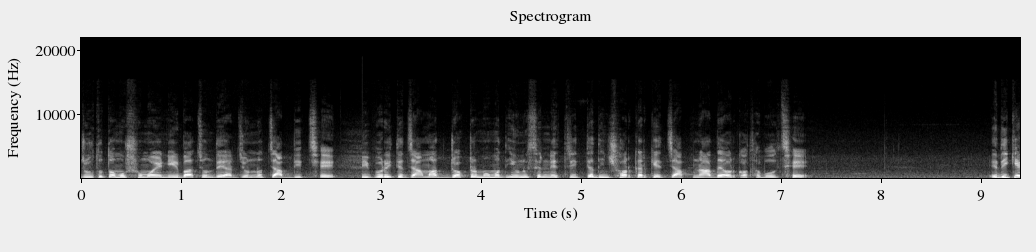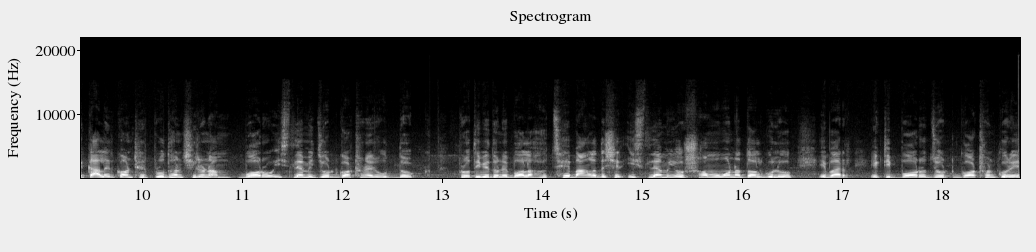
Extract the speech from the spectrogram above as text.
দ্রুততম সময়ে নির্বাচন দেওয়ার জন্য চাপ দিচ্ছে। বিপরীতে জামাত ডক্টর মোহাম্মদ ইউনুসের নেতৃত্বাধীন সরকারকে চাপ না দেওয়ার কথা বলছে। এদিকে কালের কণ্ঠের প্রধান শিরোনাম, বড় ইসলামী জোট গঠনের উদ্যোগ। প্রতিবেদনে বলা হচ্ছে, বাংলাদেশের ইসলামী ও সমমনা দলগুলো এবার একটি বড় জোট গঠন করে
